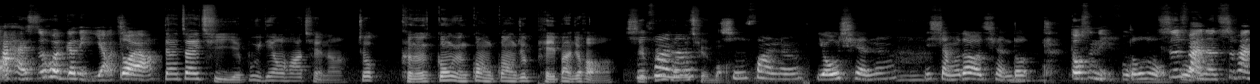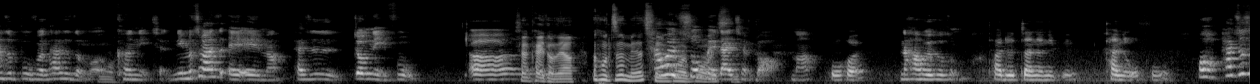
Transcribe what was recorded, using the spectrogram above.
他还是会跟你要钱。对啊，待在一起也不一定要花钱啊，就可能公园逛逛就陪伴就好啊，吃饭呢吃饭呢，油钱呢，你想得到的钱都 都是你付，都是我吃饭呢？吃饭这部分他是怎么坑你钱？你们吃饭是 A A 吗？还是就你付？呃像开头那样，啊 我真的没带钱他包，会说没带。钱包吗？不会，那他会说什么？他就站在那边看着我付。哦，他就是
